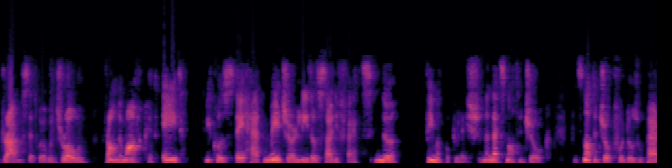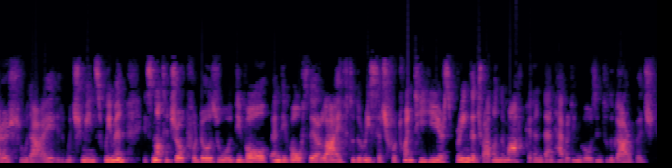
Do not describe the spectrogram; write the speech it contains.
drugs that were withdrawn from the market, eight because they had major lethal side effects in the female population. And that's not a joke. It's not a joke for those who perish, who die, which means women. It's not a joke for those who devolve and devote their life to the research for 20 years, bring the drug on the market, and then everything goes into the garbage.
